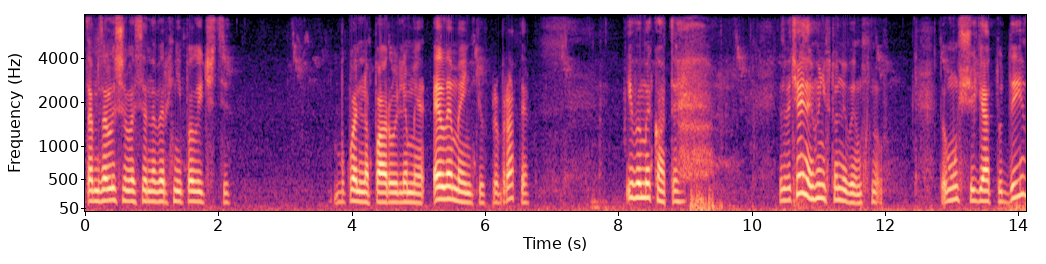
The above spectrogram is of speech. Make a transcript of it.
Там залишилося на верхній поличці буквально пару елементів прибрати і вимикати. Звичайно, його ніхто не вимкнув, тому що я туди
